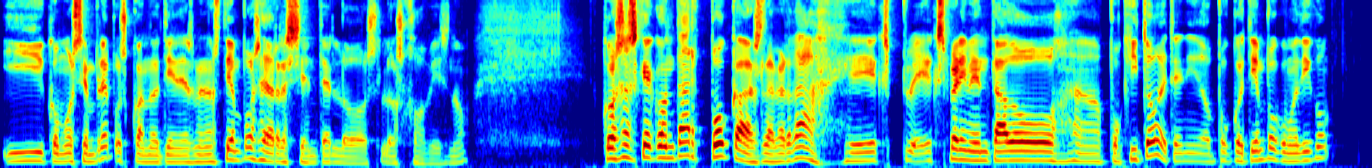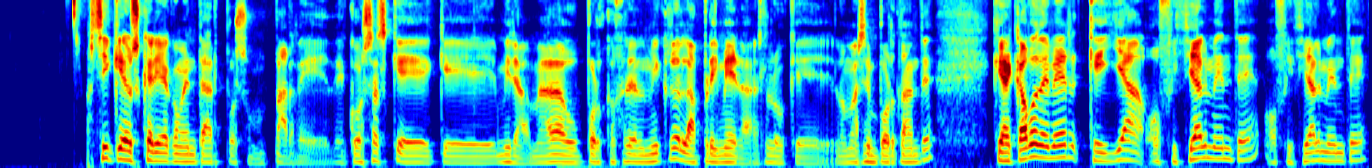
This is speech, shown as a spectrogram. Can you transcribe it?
Y como siempre, pues cuando tienes menos tiempo se resienten los, los hobbies, ¿no? Cosas que contar, pocas, la verdad. He, experimentado ah, poquito, he tenido poco tiempo, como digo, sí que os quería comentar pues un par de, cosas que, mira, me ha dado por coger el micro. La primera es lo, que, lo más importante, que acabo de ver que ya oficialmente, oficialmente,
